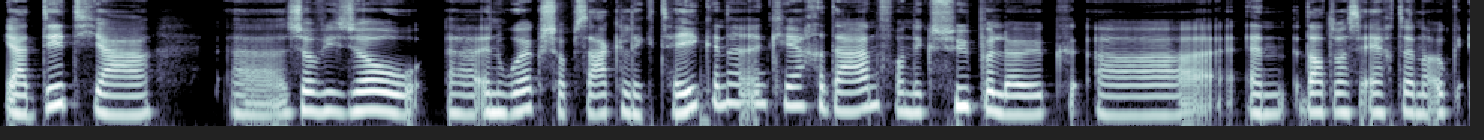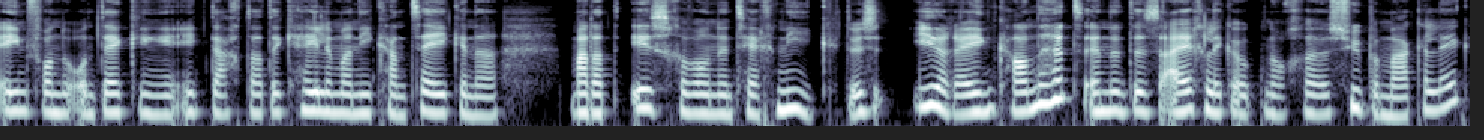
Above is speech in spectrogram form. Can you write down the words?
ja, dit jaar uh, sowieso uh, een workshop zakelijk tekenen een keer gedaan. Vond ik super leuk. Uh, en dat was echt dan ook een van de ontdekkingen. Ik dacht dat ik helemaal niet kan tekenen. Maar dat is gewoon een techniek. Dus iedereen kan het. En het is eigenlijk ook nog super makkelijk.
